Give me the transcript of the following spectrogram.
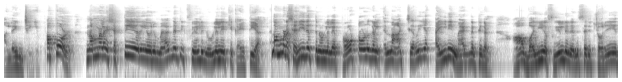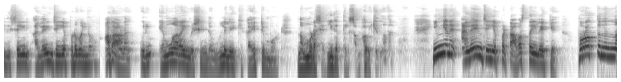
അലൈൻ ചെയ്യും. അപ്പോൾ നമ്മളെ ശക്തിയേറിയ ഒരു മാഗ്നറ്റിക് ഫീൽഡിനുള്ളിലേക്ക് കയറ്റിയാൽ നമ്മുടെ ശരീരത്തിനുള്ളിലെ പ്രോട്ടോണുകൾ എന്ന ആ ചെറിയ ടൈനി മാഗ്നറ്റുകൾ ആ വലിയ ഫീൽഡിനനുസരിച്ച് ഒരേ ദിശയിൽ അലൈൻ ചെയ്യപ്പെടുമല്ലോ. അതാണ് ഒരു എം ആർ ഐ മെഷീന്റെ ഉള്ളിലേക്ക് കയറ്റുമ്പോൾ നമ്മുടെ ശരീരത്തിൽ സംഭവിക്കുന്നത്. ഇങ്ങനെ അലൈൻ ചെയ്യപ്പെട്ട അവസ്ഥയിലേക്ക് പുറത്തു നിന്ന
